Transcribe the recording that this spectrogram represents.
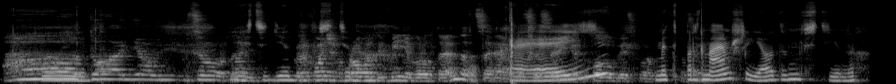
А. Даня, це Даня. Є ці Коли хочеш стіна. міні World Ender, це це Окей. це Follow Word. Ми тепер Оцей. знаємо, що є один в стінах.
